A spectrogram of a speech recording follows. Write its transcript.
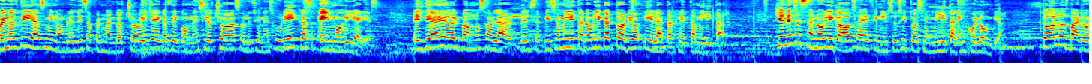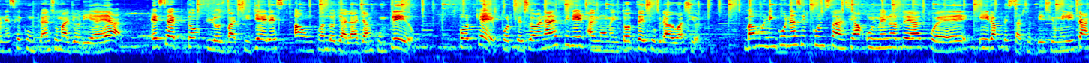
Buenos días, mi nombre es Luisa Fernanda Ochoa Villegas de Gómez y Ochoa Soluciones Jurídicas e Inmobiliarias. El día de hoy vamos a hablar del servicio militar obligatorio y de la tarjeta militar. ¿Quiénes están obligados a definir su situación militar en Colombia? Todos los varones que cumplan su mayoría de edad, excepto los bachilleres, aun cuando ya la hayan cumplido. ¿Por qué? Porque se van a definir al momento de su graduación. Bajo ninguna circunstancia un menor de edad puede ir a prestar servicio militar.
